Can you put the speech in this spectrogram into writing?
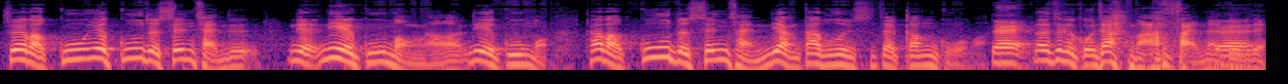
所以要把钴，因为钴的生产的镍镍钴锰了啊，镍钴锰，它把钴的生产量大部分是在刚果嘛，对，那这个国家很麻烦了，对不对？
